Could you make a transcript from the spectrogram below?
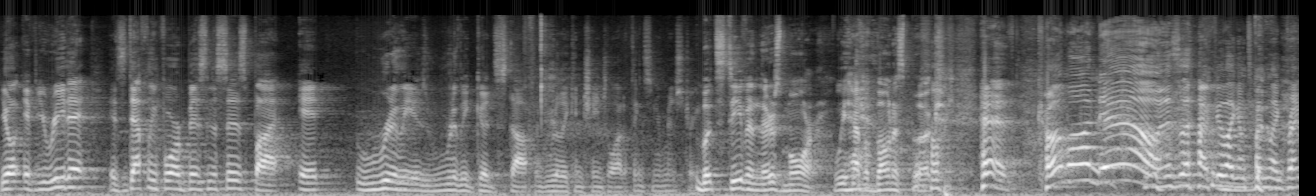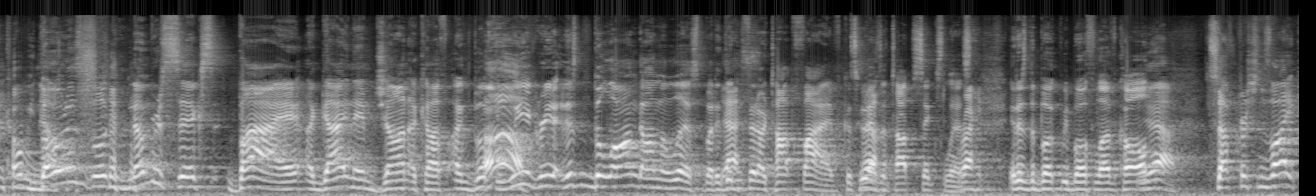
You'll, if you read it, it's definitely for businesses, but it really is really good stuff and really can change a lot of things in your ministry. But Stephen, there's more. We have a bonus book. Hey, come on down. Uh, I feel like I'm talking like Brent Covey now. Bonus book number six by a guy named John Acuff. A book Oh. we agree this belonged on the list, but it didn't fit our top five because who Yeah. has a top six list? Right. It is the book we both love called. Yeah, stuff Christians like.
